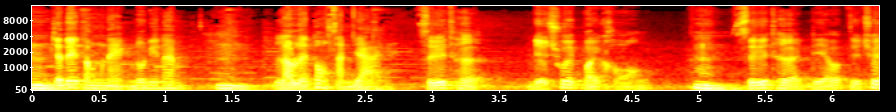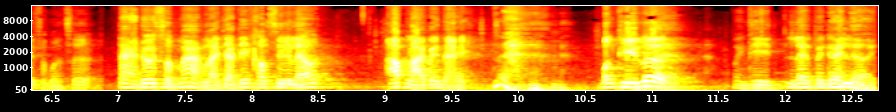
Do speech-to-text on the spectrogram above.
อืมจะได้ตำแหน่งนู่นนี่นั่นอืมเราเลยต้องสัญญาไงซื้อเถอะเดี๋ยวช่วยปล่อยของอืม ซื้อเถอะเดี๋ยวเดี๋ยวช่วยสปอนเซอร์ แต่โดยส่วนมากหลังจากที่เขาซื้อแล้ว อัพไลน์ไปไหน บางทีเลิก บางทีเลิกไปด้วยเลย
